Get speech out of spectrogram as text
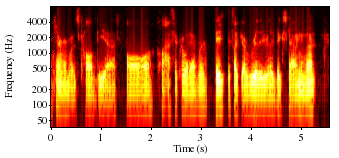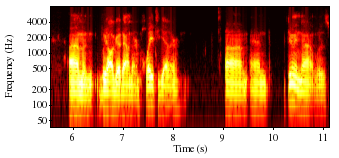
I can't remember what it's called, the uh, Fall Classic or whatever. It's like a really really big scouting event, um, and we all go down there and play together. Um, and doing that was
